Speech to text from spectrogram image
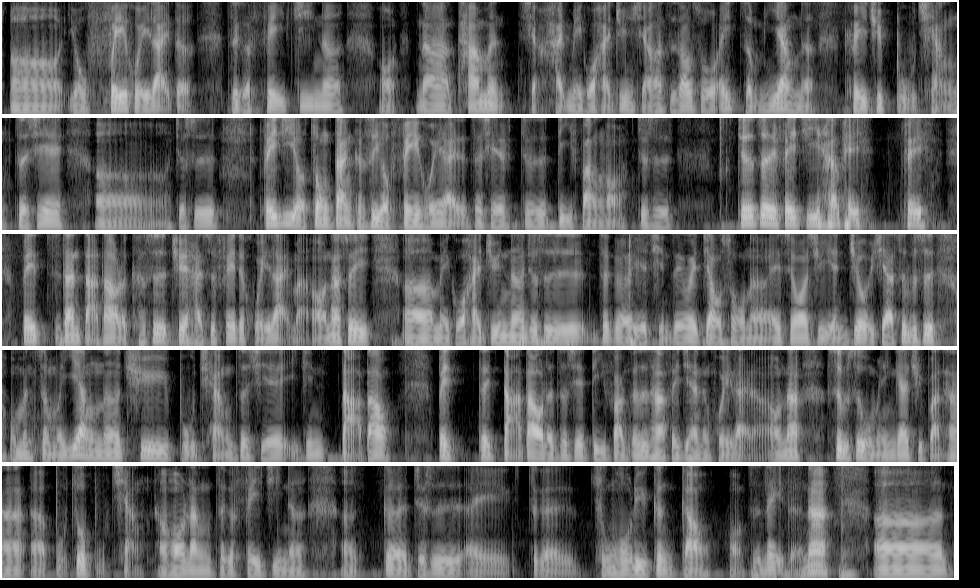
呃，有飞回来的这个飞机呢？哦，那他们想海美国海军想要知道说，哎，怎么样呢？可以去补强这些呃，就是飞机有中弹，可是有飞回来的这些就是地方哦，就是就是这些飞机它被被。被子弹打到了，可是却还是飞得回来嘛？哦，那所以呃，美国海军呢，就是这个也请这位教授呢，哎，说要去研究一下，是不是我们怎么样呢，去补强这些已经打到被被打到的这些地方，可是它飞机还能回来了哦，那是不是我们应该去把它呃补做补强，然后让这个飞机呢，呃，个就是哎，这个存活率更高哦之类的？那呃。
